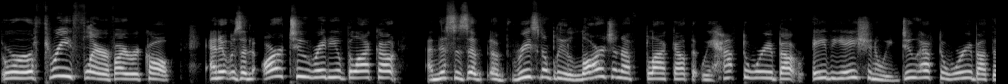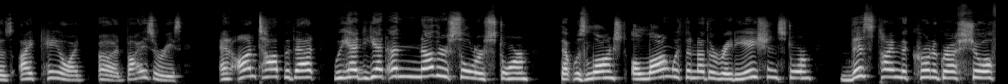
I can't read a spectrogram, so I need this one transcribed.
or three flare, if I recall. And it was an R2 radio blackout. And this is a, a, reasonably large enough blackout that we have to worry about aviation we do have to worry about those ICAO uh, advisories. And on top of that, we had yet another solar storm that was launched along with another radiation storm. This time the coronagraphs show a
